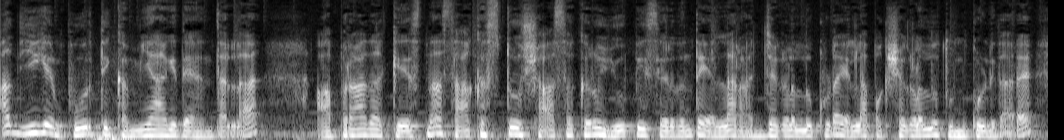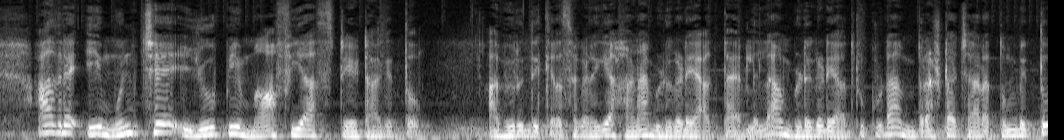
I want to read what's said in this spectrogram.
ಅದು ಈಗೇನು ಪೂರ್ತಿ ಕಮ್ಮಿಯಾಗಿದೆ ಅಂತಲ್ಲ, ಅಪರಾಧ ಕೇಸ್ನ ಸಾಕಷ್ಟು ಶಾಸಕರು ಯು ಪಿ ಸೇರಿದಂತೆ ಎಲ್ಲ ರಾಜ್ಯಗಳಲ್ಲೂ ಕೂಡ, ಎಲ್ಲ ಪಕ್ಷಗಳಲ್ಲೂ ತುಂಬಿಕೊಂಡಿದ್ದಾರೆ. ಆದರೆ ಈ ಮುಂಚೆ ಯು ಪಿ ಮಾಫಿಯಾ ಸ್ಟೇಟ್ ಆಗಿತ್ತು. ಅಭಿವೃದ್ಧಿ ಕೆಲಸಗಳಿಗೆ ಹಣ ಬಿಡುಗಡೆ ಆಗ್ತಾ ಇರಲಿಲ್ಲ, ಬಿಡುಗಡೆ ಆದರೂ ಕೂಡ ಭ್ರಷ್ಟಾಚಾರ ತುಂಬಿತ್ತು.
